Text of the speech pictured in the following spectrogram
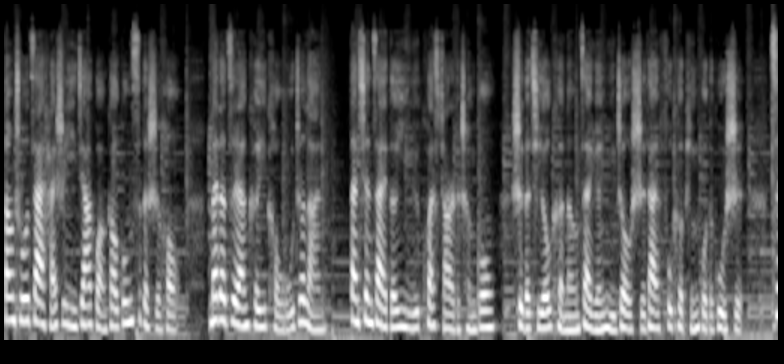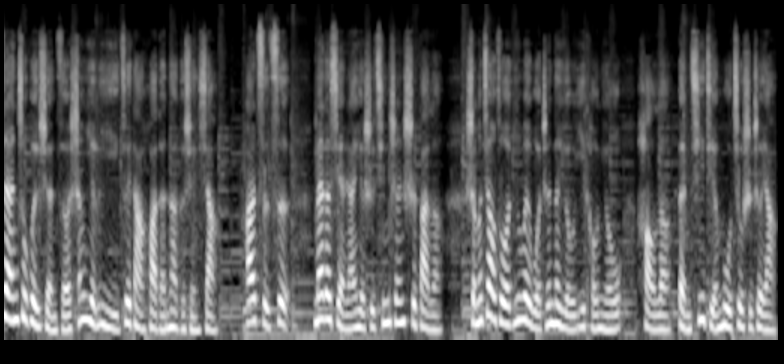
当初在还是一家广告公司的时候，Meta 自然可以口无遮拦，但现在得益于 Quest 二的成功，使得其有可能在元宇宙时代复刻苹果的故事，自然就会选择商业利益最大化的那个选项。而此次。Meta 显然也是亲身示范了什么叫做因为我真的有一头牛。好了，本期节目就是这样，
